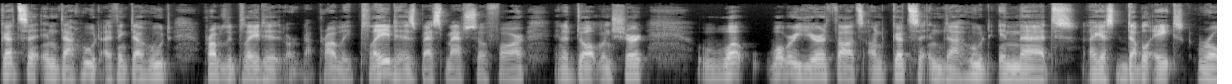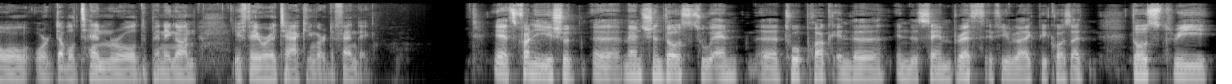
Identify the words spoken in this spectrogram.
Götze and Dahoud. I think Dahoud probably played his, or not probably played his best match so far in a Dortmund shirt. What what were your thoughts on Götze and Dahoud in that, I guess, double eight role or double ten role, depending on if they were attacking or defending? Yeah, it's funny you should uh, mention those two and uh, Toprak in the in the same breath, if you like, because I those three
